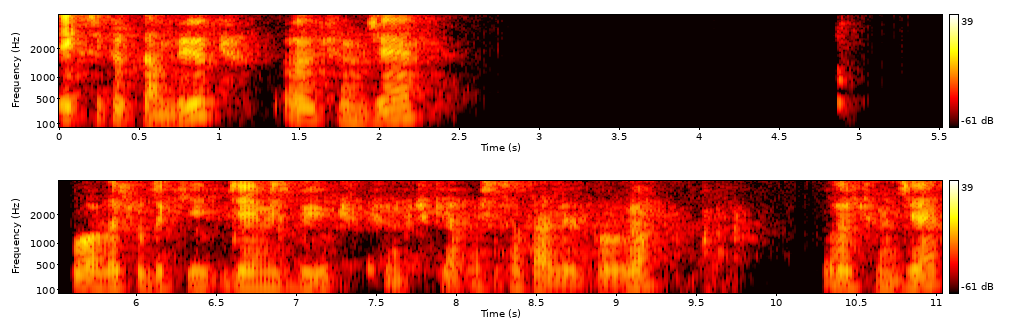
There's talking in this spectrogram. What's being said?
Eksi 40'tan büyük. Ölçümce bu arada şuradaki C'miz büyük. Şunu küçük yapmışız. Hata verir program. Ölçümce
